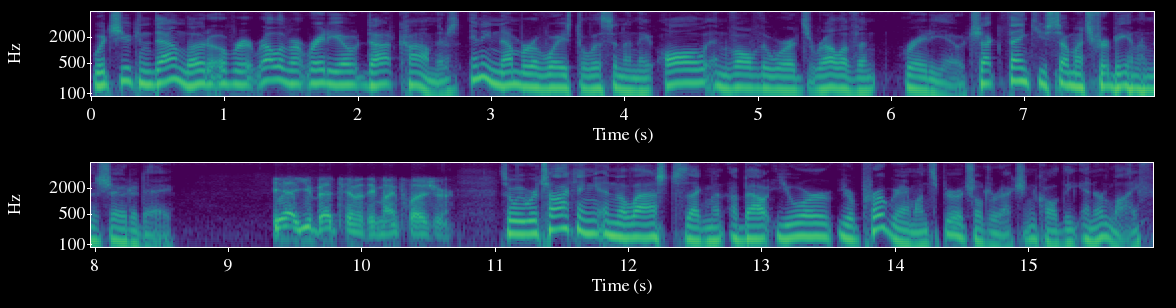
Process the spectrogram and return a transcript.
which you can download over at relevantradio.com. There's any number of ways to listen, and they all involve the words relevant radio. Chuck, thank you so much for being on the show today. Yeah, you bet, Timothy. My pleasure. So we were talking in the last segment about your your program on spiritual direction called The Inner Life,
